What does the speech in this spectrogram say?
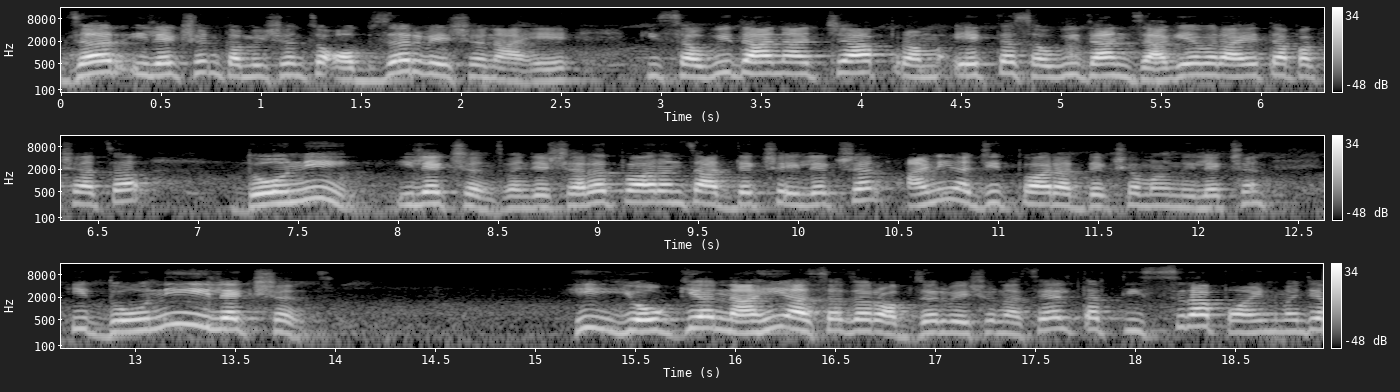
जर इलेक्शन कमिशनचं ऑब्झर्वेशन आहे की संविधानाच्या प्रम एक तर संविधान जागेवर आहे त्या पक्षाचं दोन्ही इलेक्शन्स म्हणजे शरद पवारांचं अध्यक्ष इलेक्शन आणि अजित पवार अध्यक्ष म्हणून इलेक्शन ही दोन्ही इलेक्शन्स ही योग्य नाही असं जर ऑब्झर्वेशन असेल तर तिसरा पॉईंट म्हणजे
